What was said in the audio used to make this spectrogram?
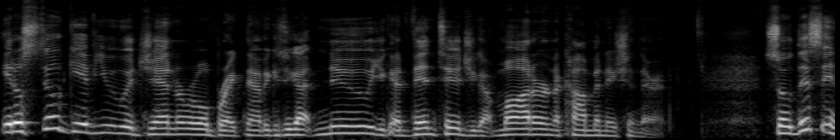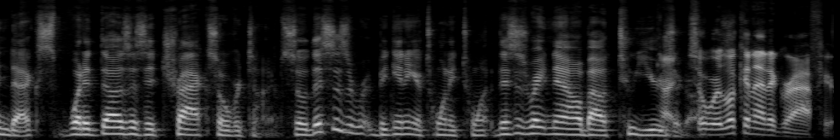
it'll still give you a general breakdown because you got new, you got vintage, you got modern, a combination there. So this index, what it does is it tracks over time. So this is a beginning of 2020. This is right now about two years right, ago. So we're looking at a graph here.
